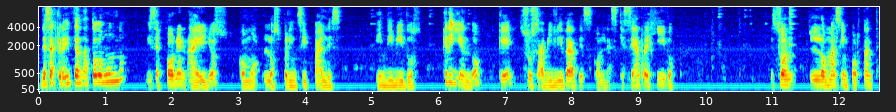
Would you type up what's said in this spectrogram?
desacreditan a todo mundo y se ponen a ellos como los principales individuos, creyendo que sus habilidades con las que se han regido son lo más importante.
